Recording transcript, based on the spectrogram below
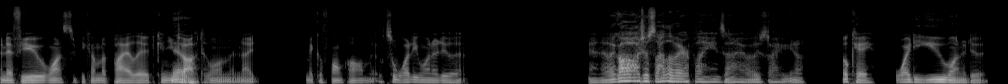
my nephew wants to become a pilot. Can you Yeah. talk to him? And I make a phone call. Like, so why do you want to do it? And they're like, oh, just I love airplanes. And I always, I, you know, okay, why do you want to do it?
